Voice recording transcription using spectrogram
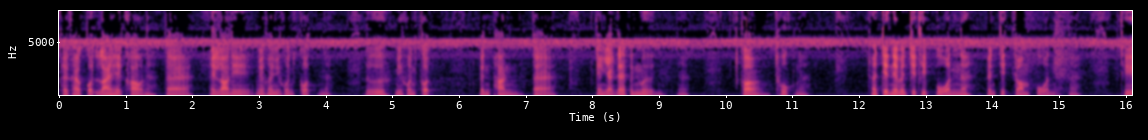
ใครๆกดไลค์ให้เขานะแต่ไอ้เรานี่ไม่ค่อยมีคนกดนะหรือมีคนกดเป็นพัน แต่ยังอยากได้เป็นหมื่นนะก็ทุกข์นะจิตเนี่ยเป็นจิตที่ป่วนนะ เป็นจิตจอมป่วนนะที่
